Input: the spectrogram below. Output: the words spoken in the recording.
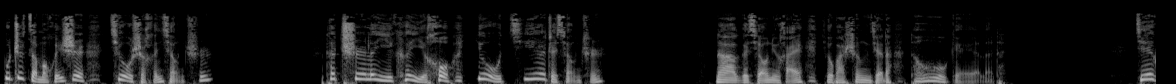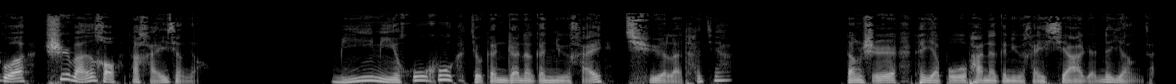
不知怎么回事，就是很想吃。他吃了一颗以后，又接着想吃。”那个小女孩就把剩下的都给了他。结果吃完后，他还想要，迷迷糊糊就跟着那个女孩去了他家。当时他也不怕那个女孩吓人的样子。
